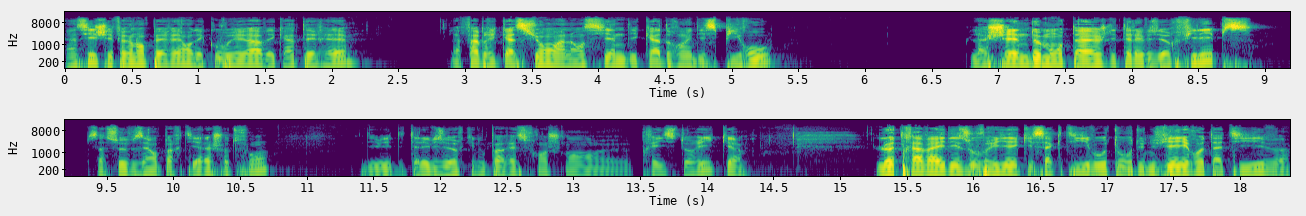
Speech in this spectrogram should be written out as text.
Ainsi, chez Fernand Perret, on découvrira avec intérêt la fabrication à l'ancienne des cadrans et des spiraux, la chaîne de montage des téléviseurs Philips, ça se faisait en partie à la chaux de fond, des, téléviseurs qui nous paraissent franchement euh, préhistoriques, le travail des ouvriers qui s'activent autour d'une vieille rotative,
